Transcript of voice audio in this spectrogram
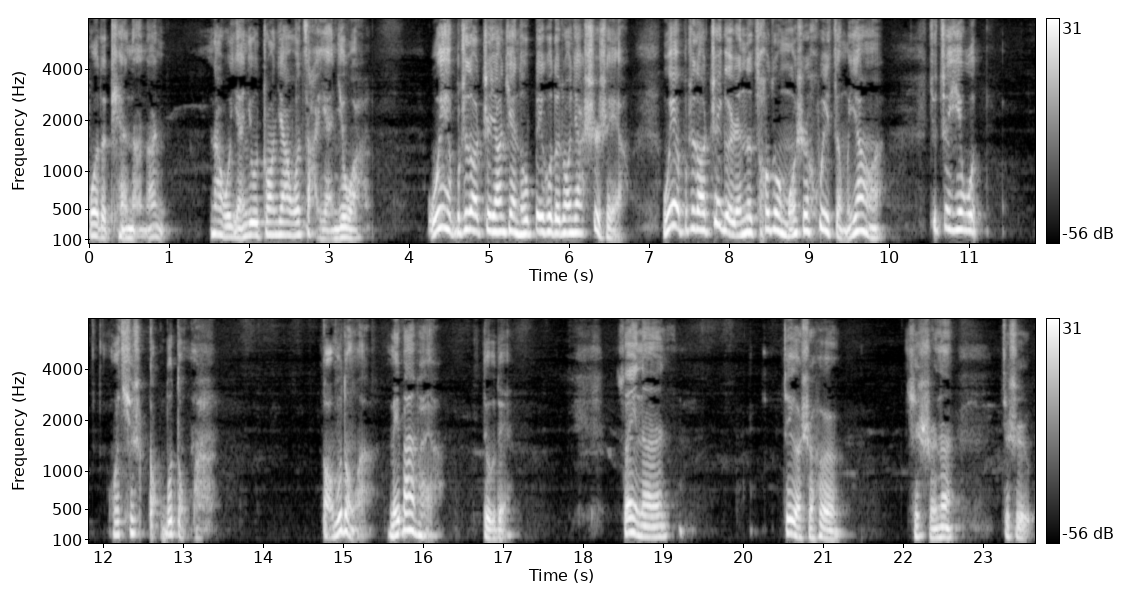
我的天哪，那那我研究庄家我咋研究啊？我也不知道浙江建投背后的庄家是谁啊，我也不知道这个人的操作模式会怎么样啊。就这些，我我其实搞不懂啊，搞不懂啊，没办法呀，对不对？所以呢，这个时候，其实呢，就是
